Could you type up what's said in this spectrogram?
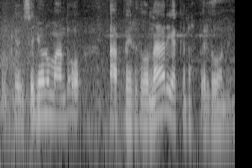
Porque el Señor nos mandó a perdonar y a que nos perdonen.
